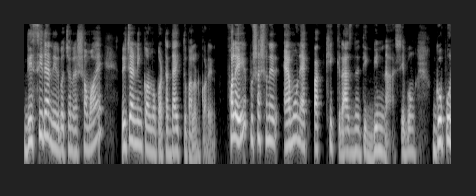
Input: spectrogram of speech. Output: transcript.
ডিসিরা নির্বাচনের সময় রিটার্নিং কর্মকর্তার দায়িত্ব পালন করেন। ফলে প্রশাসনের এমন একপাক্ষিক রাজনৈতিক বিন্যাস এবং গোপন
